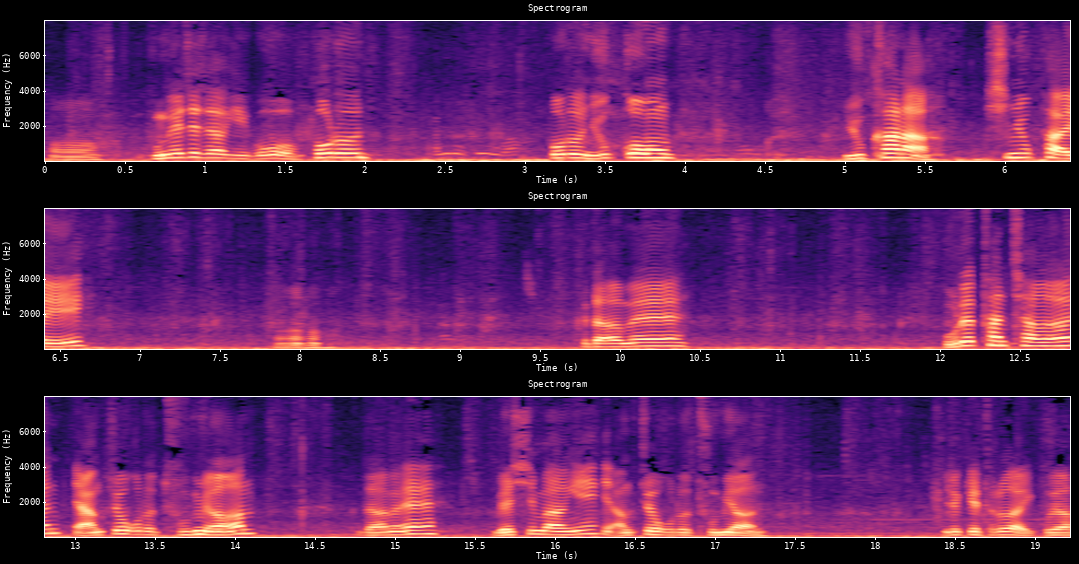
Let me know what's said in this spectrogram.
어, 국내 제작이고 폴은 폴은 60 6하나 16파이 어, 그 다음에 우레탄 창은 양쪽으로 두 면 그 다음에 메시망이 양쪽으로 두 면 이렇게 들어가 있고요.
